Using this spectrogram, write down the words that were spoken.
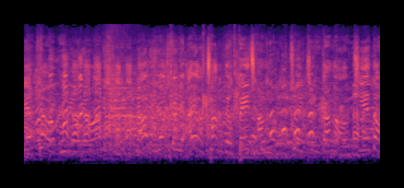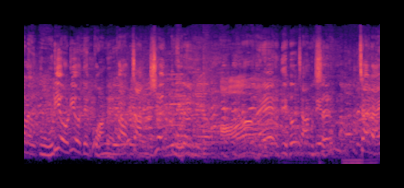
要跳五六六啊，然后你就出去，哎呀，唱的非常好，最近刚好接到了五六六的广告，掌声鼓励。哦，哎，掌声，再来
